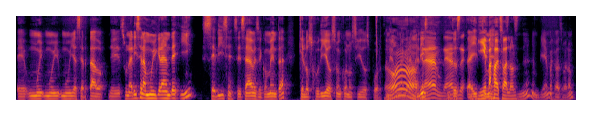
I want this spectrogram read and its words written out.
eh, muy, muy, muy acertado. Eh, su nariz era muy grande y se dice, se sabe, se comenta que los judíos son conocidos por tener una gran Oh, nariz. gran, gran. Entonces, ahí Bien tiene- bajado ese balón. Eh, Bien bajado ese balón.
